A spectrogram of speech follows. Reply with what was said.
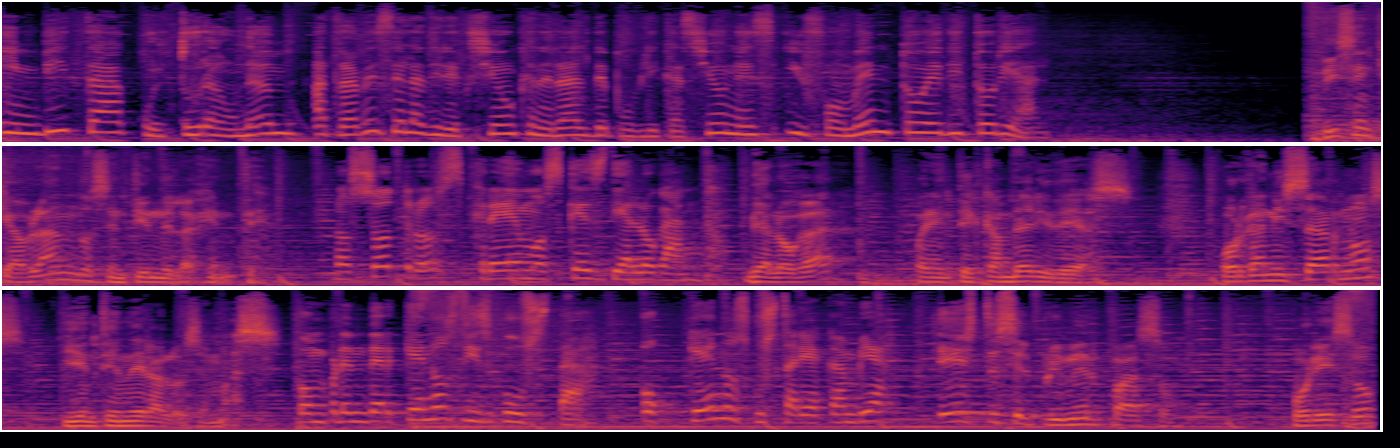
Invita a Cultura UNAM a través de la Dirección General de Publicaciones y Fomento Editorial. Dicen que hablando se entiende la gente. Nosotros creemos que es dialogando. Dialogar para intercambiar ideas organizarnos y entender a los demás. Comprender qué nos disgusta o qué nos gustaría cambiar. Este es el primer paso. Por eso,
